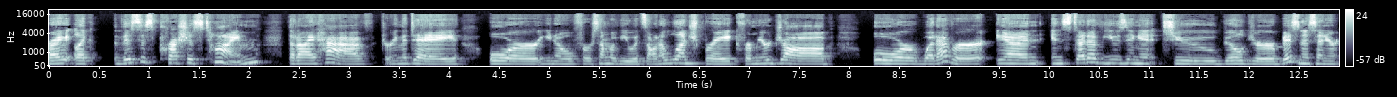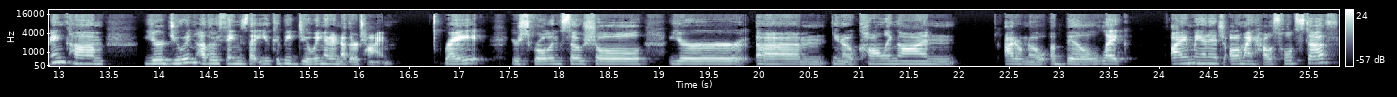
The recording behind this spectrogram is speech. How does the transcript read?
right? Like this is precious time that I have during the day, or, you know, for some of you, it's on a lunch break from your job or whatever. And instead of using it to build your business and your income, you're doing other things that you could be doing at another time right you're scrolling social you're um you know calling on i don't know a bill like I manage all my household stuff.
